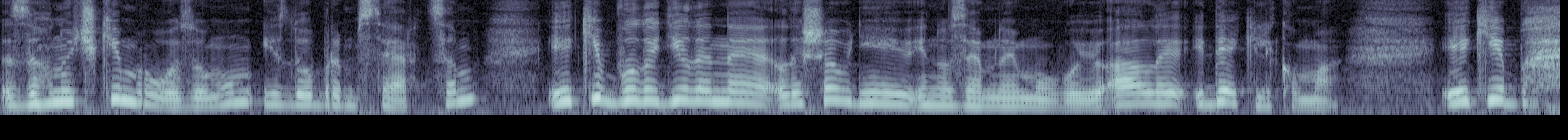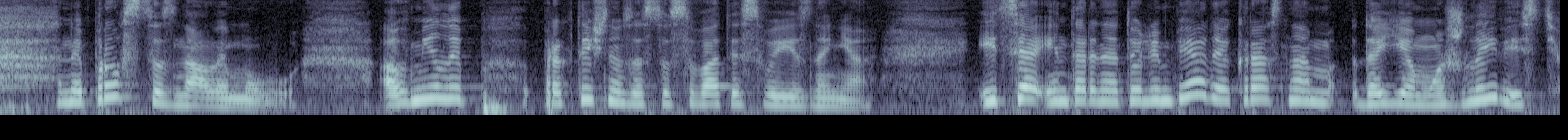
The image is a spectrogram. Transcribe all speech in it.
з гнучким розумом і з добрим серцем, які б володіли не лише однією іноземною мовою, але і декількома, які б не просто знали мову, а вміли б практично застосувати свої знання. І ця інтернет-олімпіада якраз нам дає можливість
